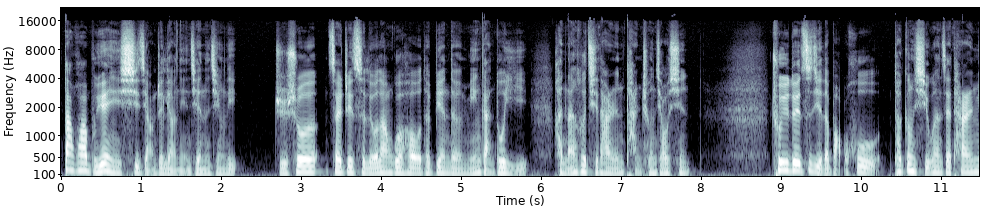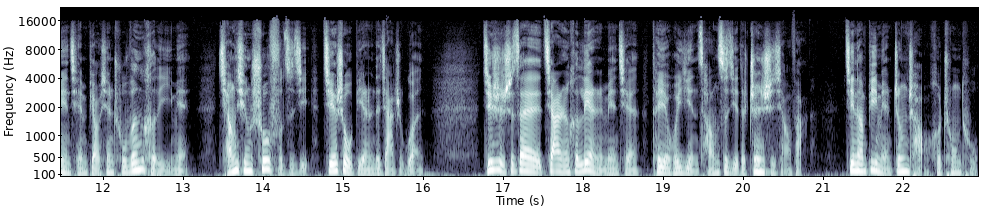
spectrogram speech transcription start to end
大花不愿意细讲这两年间的经历。只说，在这次流浪过后，他变得敏感多疑，很难和其他人坦诚交心。出于对自己的保护，他更习惯在他人面前表现出温和的一面，强行说服自己接受别人的价值观。即使是在家人和恋人面前，他也会隐藏自己的真实想法，尽量避免争吵和冲突。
